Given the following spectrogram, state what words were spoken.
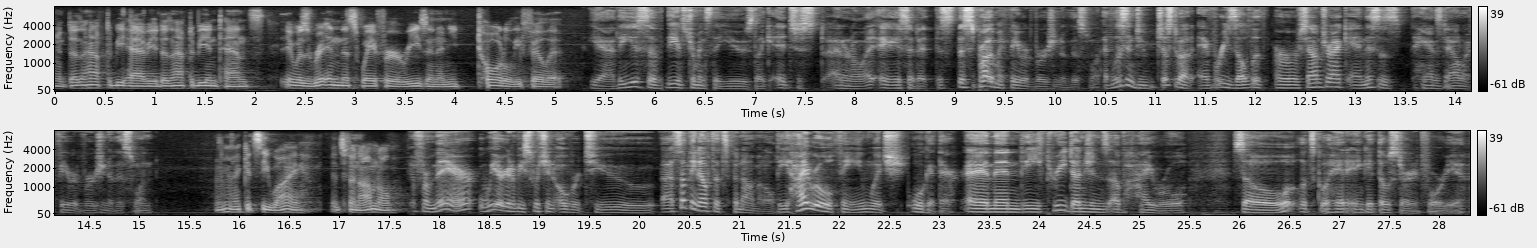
It doesn't have to be heavy. It doesn't have to be intense. It was written this way for a reason, and you totally feel it. Yeah, the use of the instruments they used, like it just, I don't know. Like I said, it, this this is probably my favorite version of this one. I've listened to just about every Zelda or soundtrack, and this is hands down my favorite version of this one. I could see why. It's phenomenal. From there, we are going to be switching over to uh, something else that's phenomenal the Hyrule theme, which we'll get there, and then the three dungeons of Hyrule. So let's go ahead and get those started for you.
